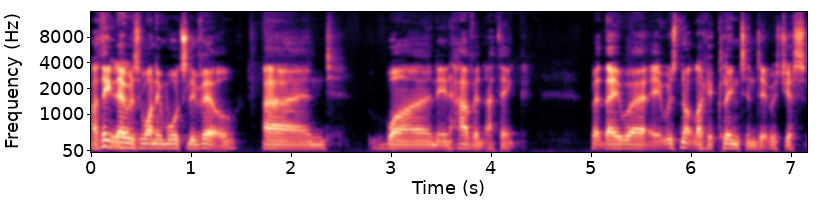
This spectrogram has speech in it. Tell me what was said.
I think Yeah. there was one in Waterlooville and one in Havant, I think. But they were it was not like a Clinton's. It was just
